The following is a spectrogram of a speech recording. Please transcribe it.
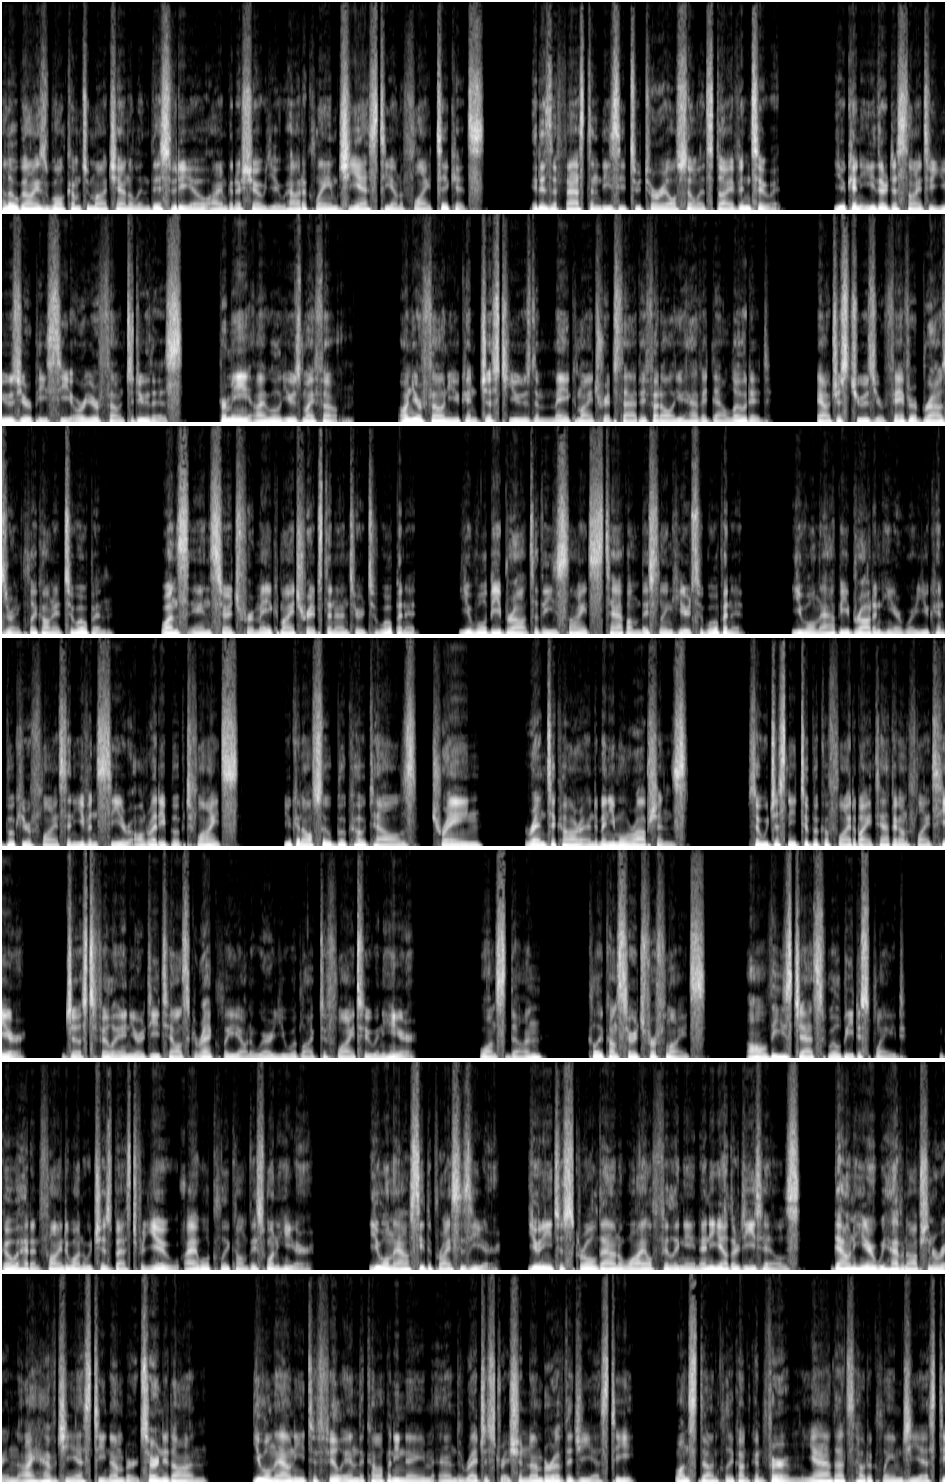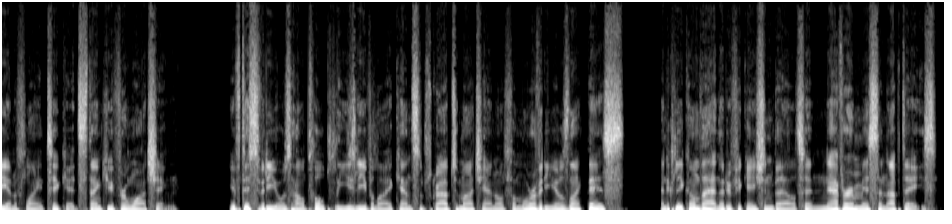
Hello guys, welcome to my channel. In this video, I'm going to show you how to claim GST on flight tickets. It is a fast and easy tutorial, so let's dive into it. You can either decide to use your PC or your phone to do this. For me, I will use my phone. On your phone, you can just use the Make My Trips app if at all you have it downloaded. Now just choose your favorite browser and click on it to open. Once in, search for Make My Trips then enter to open it. You will be brought to these sites. Tap on this link here to open it. You will now be brought in here where you can book your flights and even see your already booked flights. You can also book hotels, train, rent a car, and many more options. So we just need to book a flight by tapping on flights here. Just fill in your details correctly on where you would like to fly to in here. Once done, click on search for flights. All these jets will be displayed. Go ahead and find one which is best for you. I will click on this one here. You will now see the prices here. You need to scroll down while filling in any other details. Down here we have an option written I have GST number. Turn it on. You will now need to fill in the company name and the registration number of the GST. Once done, click on confirm. Yeah, that's how to claim GST on flight tickets. Thank you for watching. If this video was helpful, please leave a like and subscribe to my channel for more videos like this. And click on that notification bell to never miss an update.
